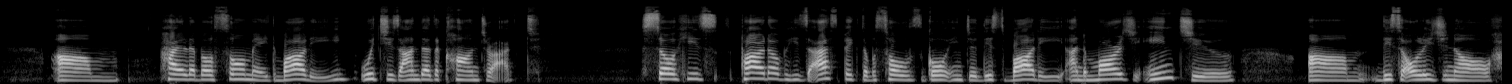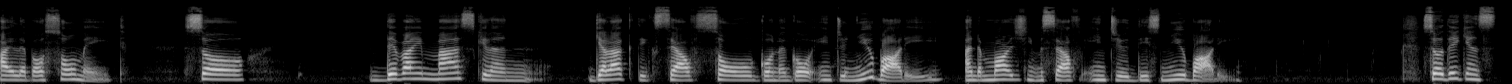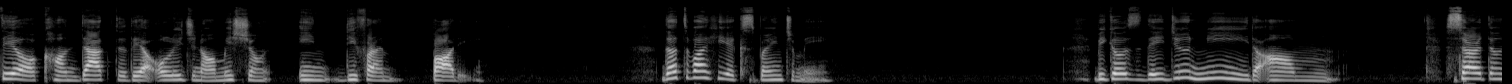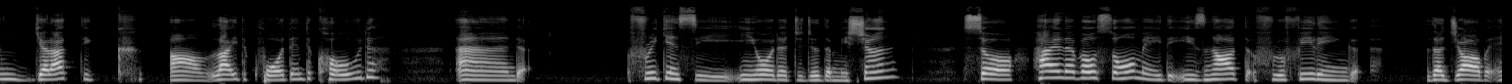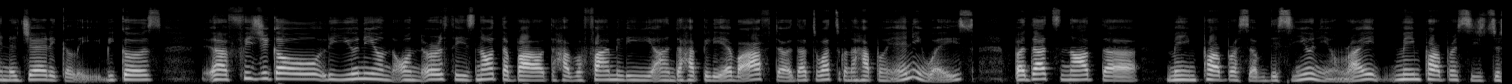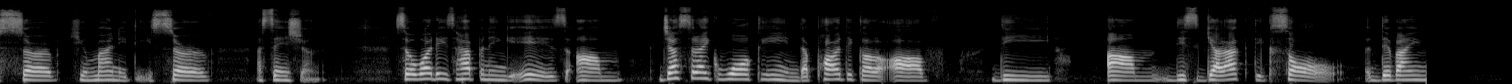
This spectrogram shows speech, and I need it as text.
um, high level soulmate body, which is under the contract. So his part of his aspect of souls go into this body and merge into um, this original high level soulmate. So divine masculine galactic self soul gonna go into new body and merge himself into this new body so they can still conduct their original mission in different body That's what he explained to me. Because they do need um, certain galactic um, light quadrant code and frequency in order to do the mission. So high level soulmate is not fulfilling the job energetically because a physical reunion on earth is not about have a family and happily ever after that's what's going to happen anyways but that's not the main purpose of this union right? Main purpose is to serve humanity serve ascension. So what is happening is um, just like walk in the particle of the um, this galactic soul divine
